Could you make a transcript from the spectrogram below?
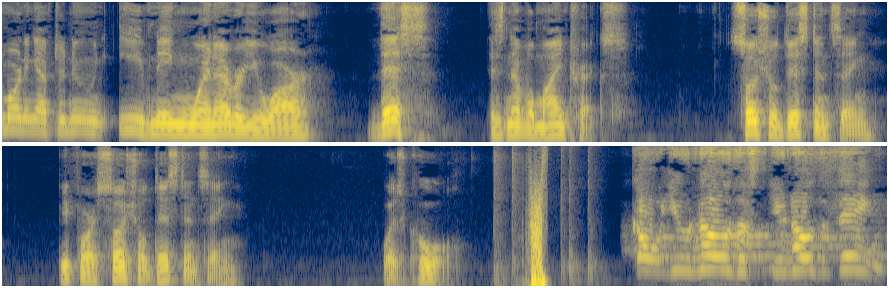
morning, afternoon, evening, whenever you are. This is Neville Mind Tricks. Social distancing before social distancing was cool. Go, you know the you know the thing.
